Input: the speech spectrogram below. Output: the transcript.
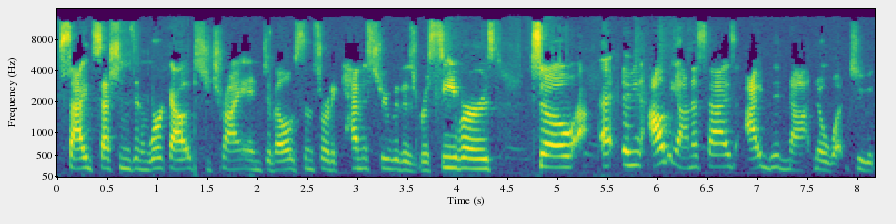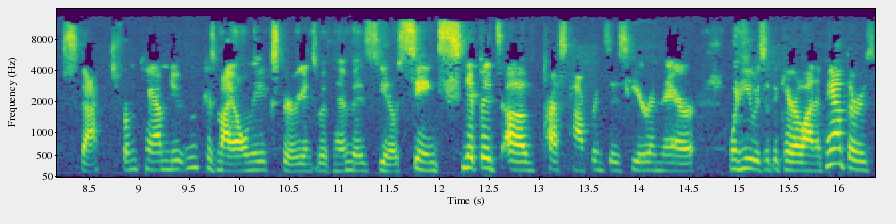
side sessions and workouts to try and develop some sort of chemistry with his receivers. So, I, I mean, I'll be honest, guys. I did not know what to expect from Cam Newton because my only experience with him is, you know, seeing snippets of press conferences here and there when he was at the Carolina Panthers.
